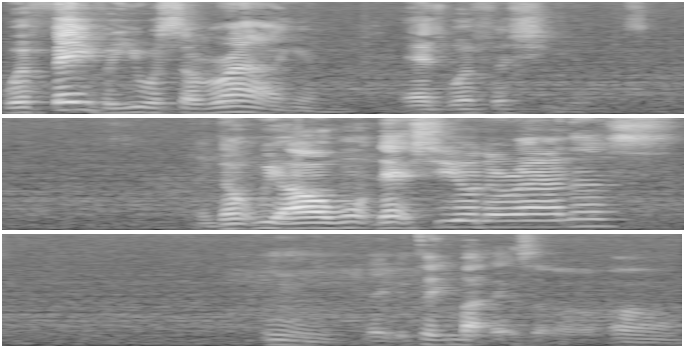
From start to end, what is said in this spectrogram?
With favor, you will surround him as with a shield. And don't we all want that shield around us? Mm, me think about that song. Um,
